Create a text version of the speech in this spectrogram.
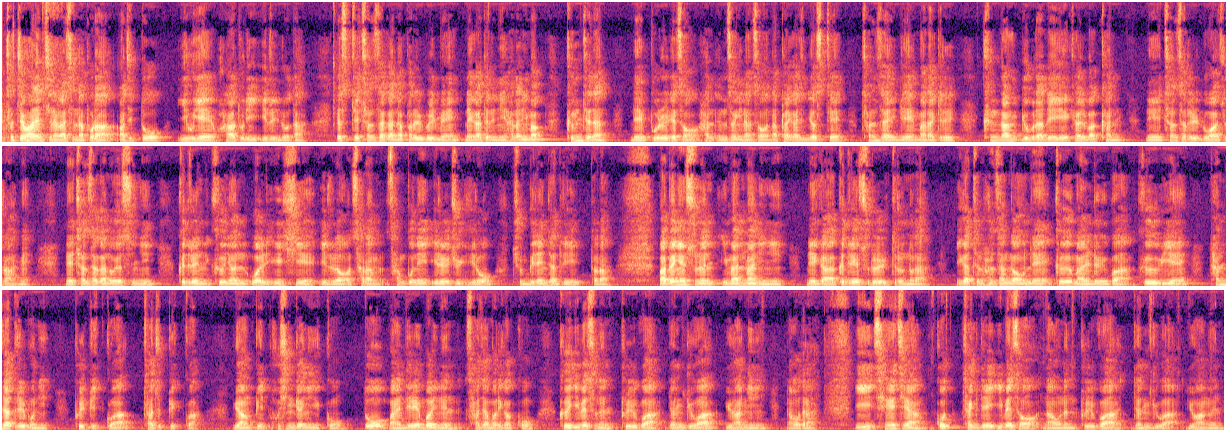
첫째 화는 지나갔으나 보라. 아직도 이후에 화 둘이 이르리로다. 여섯째 천사가 나팔을 불매 내가 들으니 하나님 앞 금재단 네 뿔에서 한 음성이 나서 나팔 가진 여섯째 천사에게 말하기를 큰 강 유브라데에 결박한 네 천사를 놓아주라 하매. 네 천사가 놓였으니 그들은 그년 월 일시에 이르러 사람 3분의 1을 죽이기로 준비된 자들이 더라 마병의 수는 2만만이니 내가 그들의 수를 들었노라 이 같은 환상 가운데 그 말들과 그 위에 탄자들을 보니 불빛과 자줏빛과 유황빛 호신경이 있고 또 말들의 머리는 사자 머리 같고 그 입에서는 불과 연기와 유황이 나오더라. 이 세 재앙 곧 자기들의 입에서 나오는 불과 연기와 유황은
